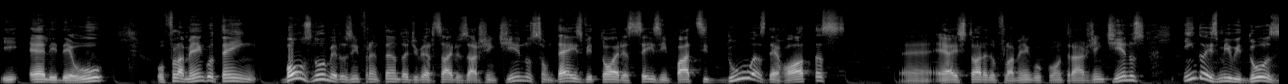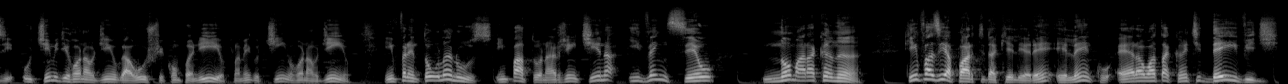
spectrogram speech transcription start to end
e LDU. O Flamengo tem bons números enfrentando adversários argentinos, são dez vitórias, seis empates e duas derrotas é, é, a história do Flamengo contra argentinos. Em 2012, o time de Ronaldinho Gaúcho e companhia, o Flamengo tinha o Ronaldinho, enfrentou o Lanús, empatou na Argentina e venceu no Maracanã. Quem fazia parte daquele elenco era o atacante David,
